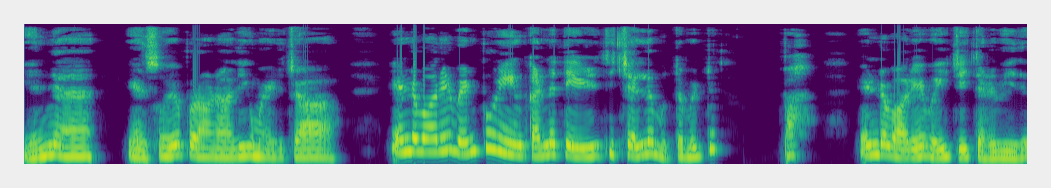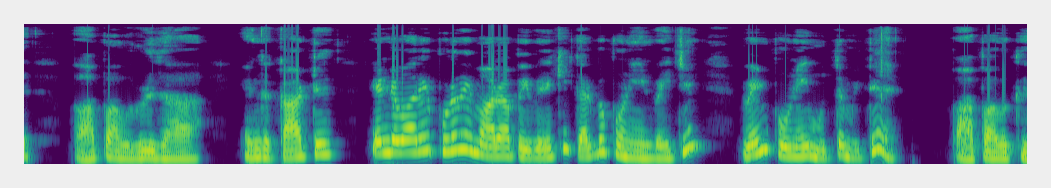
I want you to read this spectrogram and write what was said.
என்ன? என் சுயப்புராணம் அதிகமாயிடுச்சா? என்றவாறே வெண்பூனியின் கன்னத்தை இழுத்து செல்ல முத்தமிட்டு பா! என்றவாறே வயிற்றை தழுவியது பாப்பா உருளுதா? எங்க காட்டு என்றவாறே புடவை மாறாப்பை விலக்கி கர்ப்பப்பூனையின் வயிற்றில் வெண்பூனை முத்தமிட்டு பாப்பாவுக்கு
